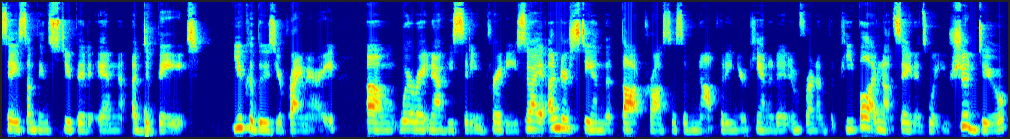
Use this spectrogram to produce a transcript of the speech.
say something stupid in a debate, you could lose your primary. um, where right now he's sitting pretty. So I understand the thought process of not putting your candidate in front of the people. I'm not saying it's what you should do,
